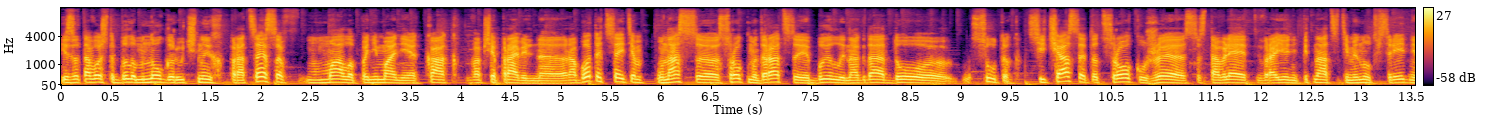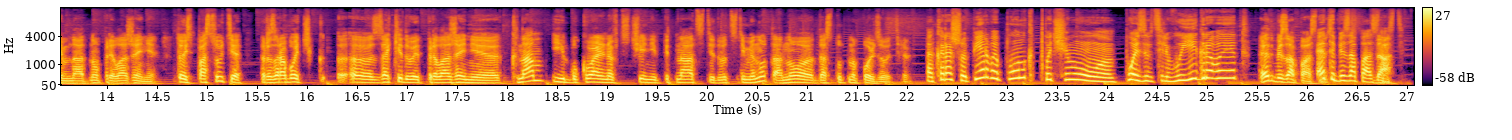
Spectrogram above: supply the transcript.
из-за того, что было много ручных процессов, мало понимания, как вообще правильно работать с этим, у нас э, срок модерации был иногда до суток. Сейчас этот срок уже составляет в районе 15 минут в среднем на одно приложение. То есть, по сути, разработчик э, э закидывает приложение к нам, и буквально в течение 15-20 минут оно доступно пользователю. Так, хорошо. Первый пункт, почему пользователь выигрывает? Это безопасность. Это безопасность. Да.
